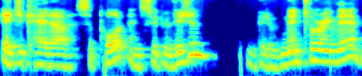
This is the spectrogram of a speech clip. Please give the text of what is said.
educator support and supervision, a bit of mentoring there.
